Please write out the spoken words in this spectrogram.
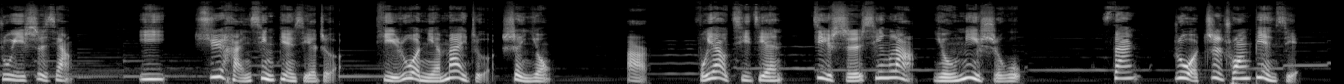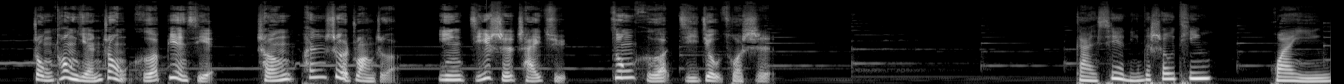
注意事项：一、虚寒性便血者、体弱年迈者慎用；二、服药期间忌食辛辣油腻食物；三、若痔疮便血、肿痛严重和便血呈喷射状者，应及时采取。综合急救措施。感谢您的收听，欢迎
